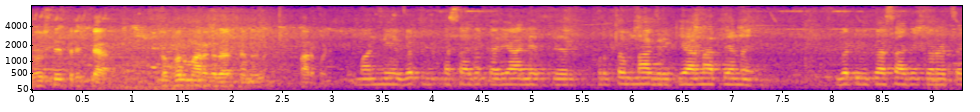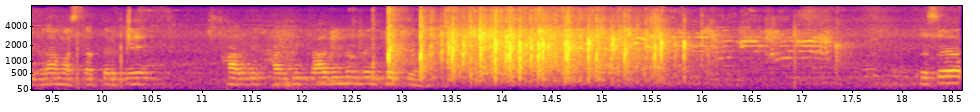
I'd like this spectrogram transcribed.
व्यवस्थितरित्या सफल मार्गदर्शनानं पार पडली. माननीय गट विकास अधिकारी आले तर प्रथम नागरिक या नात्यानं गट विकास तर ते हार्दिक हार्दिक अभिनंदन करतो. तसं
